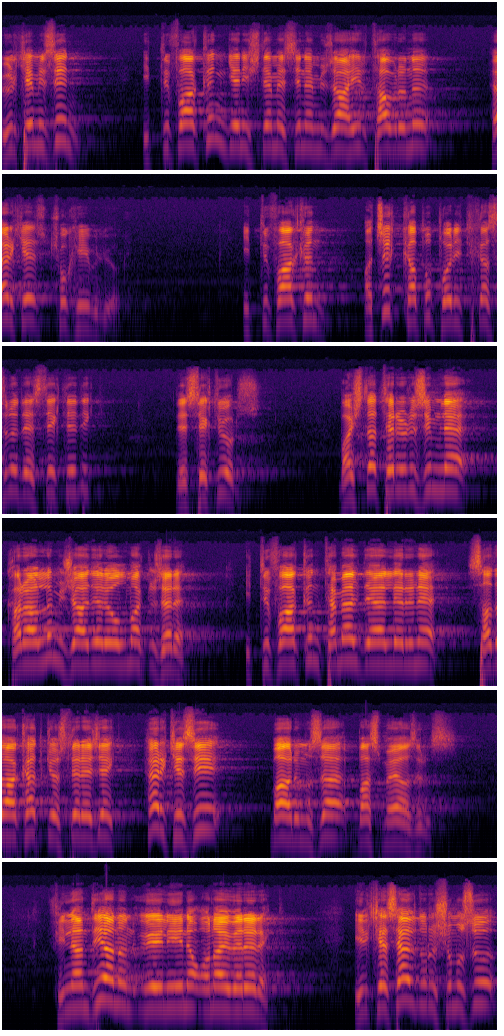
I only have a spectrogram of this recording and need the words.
Ülkemizin ittifakın genişlemesine müzahir tavrını herkes çok iyi biliyor. İttifakın açık kapı politikasını destekledik, destekliyoruz. Başta terörizmle kararlı mücadele olmak üzere ittifakın temel değerlerine sadakat gösterecek herkesi bağrımıza basmaya hazırız. Finlandiya'nın üyeliğine onay vererek ilkesel duruşumuzu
